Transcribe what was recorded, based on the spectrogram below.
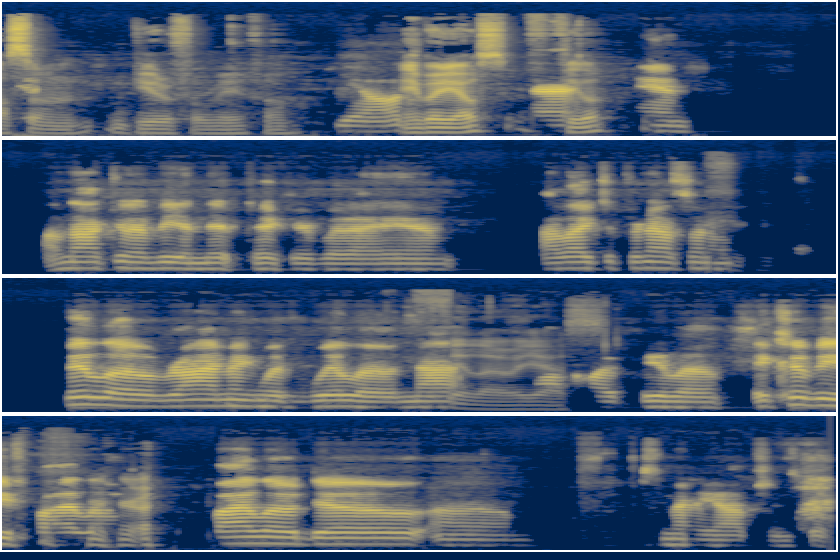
Awesome, beautiful, beautiful. Yeah. I'll Anybody else? Philo? And I'm not gonna be a nitpicker, but I am. I like to pronounce my name Philo, rhyming with willow, not Philo, yes. quite Philo. It could be Philo, Philo Doe. Um, there's many options, but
